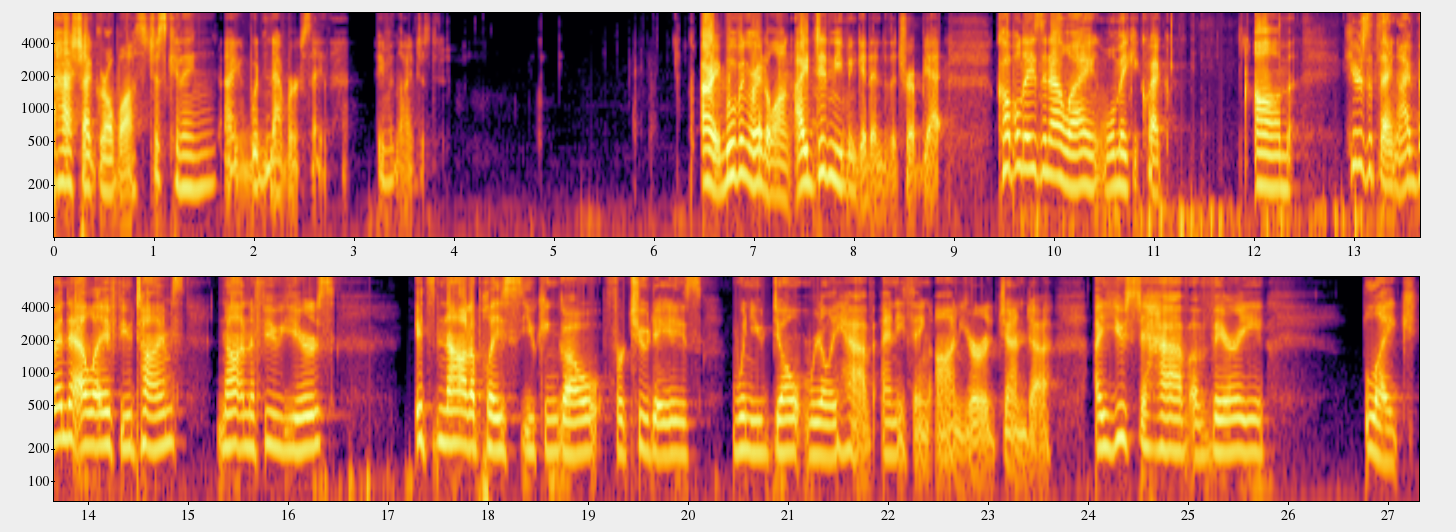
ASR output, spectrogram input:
hashtag girl boss. Just kidding. I would never say that, even though I just did. All right, moving right along. I didn't even get into the trip yet. Couple days in LA. We'll make it quick. Um, here's the thing. I've been to LA a few times, not in a few years. It's not a place you can go for two days when you don't really have anything on your agenda. I used to have a very like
